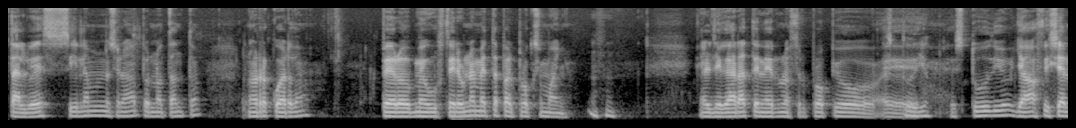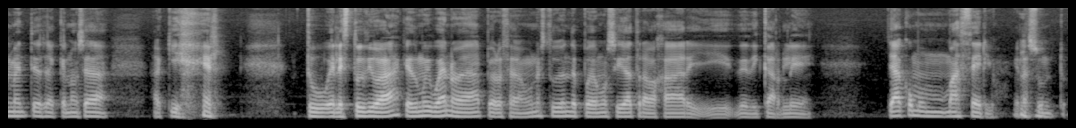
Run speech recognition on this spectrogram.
Tal vez sí la hemos mencionado, pero no tanto. No recuerdo. Pero me gustaría una meta para el próximo año. El llegar a tener nuestro propio eh, estudio. estudio, ya oficialmente, o sea, que no sea aquí el, tu, el estudio A, que es muy bueno, ¿verdad? Pero, o sea, un estudio donde podemos ir a trabajar y dedicarle ya como más serio el asunto.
